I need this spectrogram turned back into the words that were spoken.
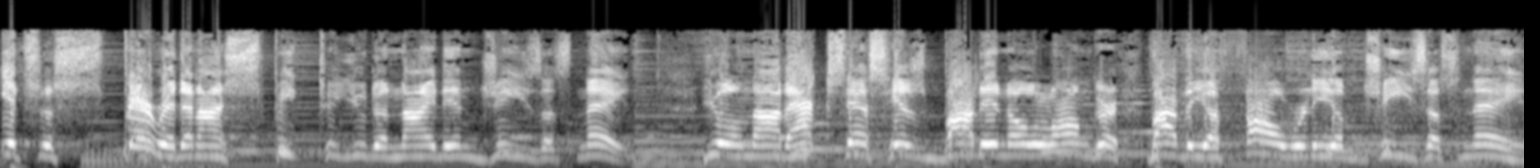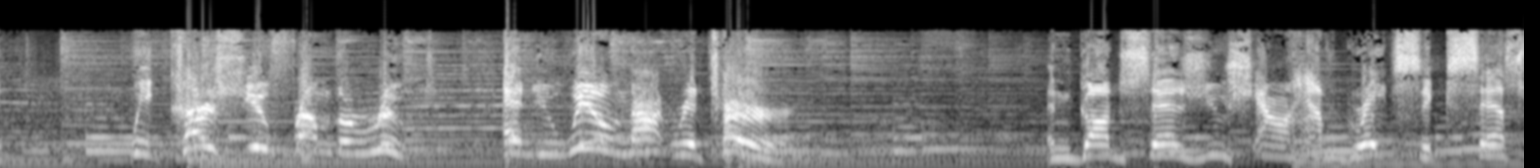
it's a spirit, and I speak to you tonight in Jesus' name. You'll not access his body no longer by the authority of Jesus' name. We curse you from the root, and you will not return. And God says you shall have great success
